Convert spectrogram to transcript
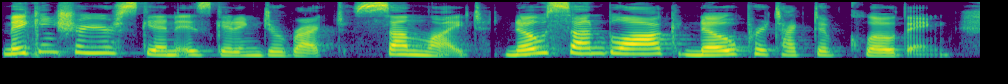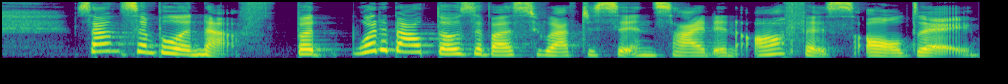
making sure your skin is getting direct sunlight. No sunblock, no protective clothing. Sounds simple enough, but what about those of us who have to sit inside an office all day?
